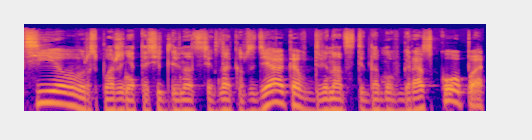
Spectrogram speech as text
тел, расположение относительно 12 знаков зодиаков, 12 домов гороскопа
